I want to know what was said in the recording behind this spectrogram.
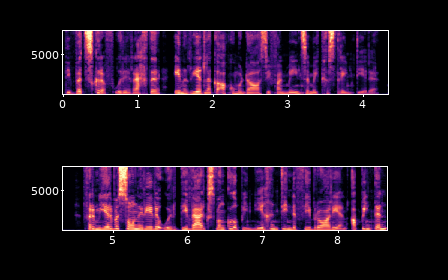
die wetskrif oor die regte en redelike akkommodasie van mense met gestremthede. Vir meer besonderhede oor die werkswinkel op die 19de Februarie in Appington,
